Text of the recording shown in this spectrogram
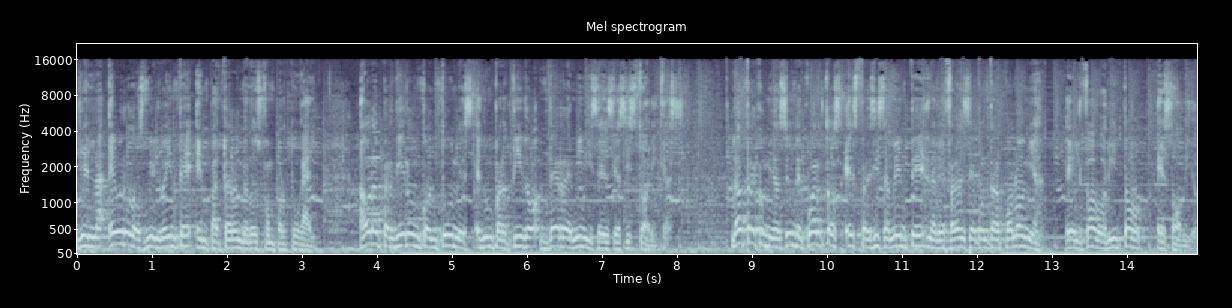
Y en la Euro 2020 empataron a dos con Portugal. Ahora perdieron con Túnez en un partido de reminiscencias históricas. La otra combinación de cuartos es precisamente la de Francia contra Polonia. El favorito es obvio.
